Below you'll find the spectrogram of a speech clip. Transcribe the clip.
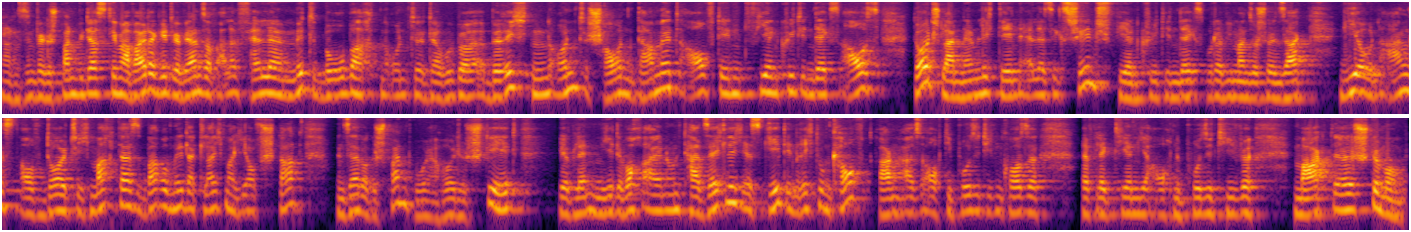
Ja, da sind wir gespannt, wie das Thema weitergeht. Wir werden es auf alle Fälle mit beobachten und äh, darüber berichten und schauen damit auf den Fear Creed Index aus Deutschland, nämlich den LS Exchange Fear Creed Index oder wie man so schön sagt, Gier und Angst auf Deutsch. Ich mache das Barometer gleich mal hier auf Start. Bin selber gespannt, wo er heute steht. Wir blenden jede Woche ein und tatsächlich, es geht in Richtung Kaufdrang. Also auch die positiven Kurse reflektieren hier auch eine positive Marktstimmung.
